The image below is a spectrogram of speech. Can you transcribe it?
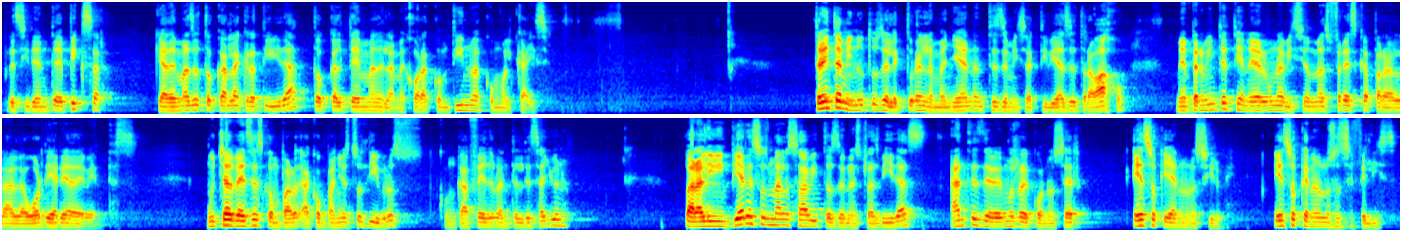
presidente de Pixar, que además de tocar la creatividad, toca el tema de la mejora continua como el Kaizen. 30 minutos de lectura en la mañana antes de mis actividades de trabajo me permiten tener una visión más fresca para la labor diaria de ventas. Muchas veces acompaño estos libros con café durante el desayuno. Para limpiar esos malos hábitos de nuestras vidas, antes debemos reconocer eso que ya no nos sirve, eso que no nos hace feliz.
